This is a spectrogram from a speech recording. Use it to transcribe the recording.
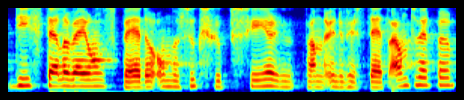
die stellen wij ons bij de onderzoeksgroep Sfeer van de Universiteit Antwerpen.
